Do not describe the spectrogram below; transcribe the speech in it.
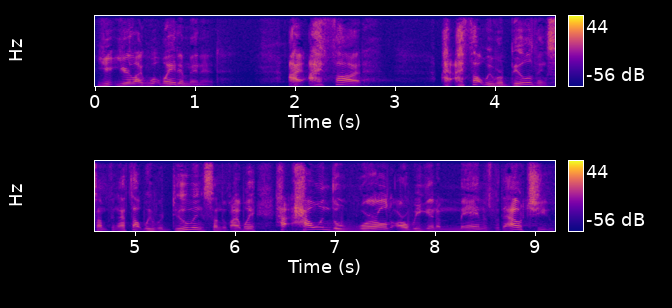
You're like, wait a minute. I, I thought. I, thought we were building something. I thought we were doing something. wait, how, how in the world are we going to manage without you?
